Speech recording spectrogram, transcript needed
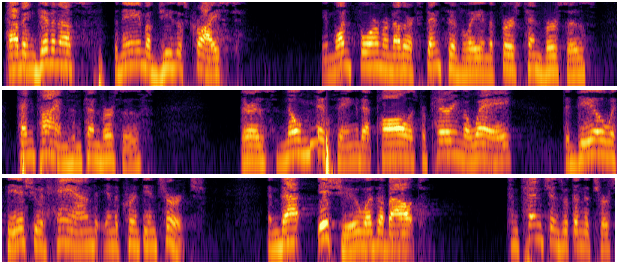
Having given us the name of Jesus Christ in one form or another extensively in the first ten verses, ten times in ten verses, there is no missing that Paul is preparing the way to deal with the issue at hand in the Corinthian church. And that issue was about contentions within the church,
